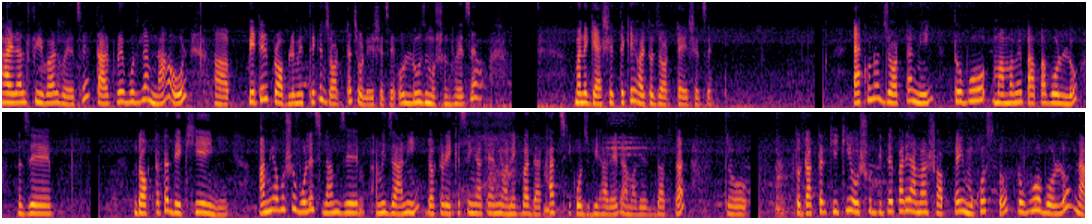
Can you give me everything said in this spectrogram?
ভাইরাল ফিভার হয়েছে, তারপরে বুঝলাম না, ওর পেটের প্রবলেমের থেকে জ্বরটা চলে এসেছে। ওর লুজ মোশন হয়েছে মানে গ্যাসের থেকে হয়তো জ্বরটা এসেছে। এখনও জ্বরটা নেই, তবুও মামামের পাপা বলল যে ডক্টরটা দেখিয়েই নি। আমি অবশ্য বলেছিলাম যে, আমি জানি ডক্টর একে সিংহাকে আমি অনেকবার দেখাচ্ছি, কোচবিহারের আমাদের ডাক্তার। তো তো ডাক্তার কি কি ওষুধ দিতে পারে আমার সবটাই মুখস্থ। তবুও বলল, না,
